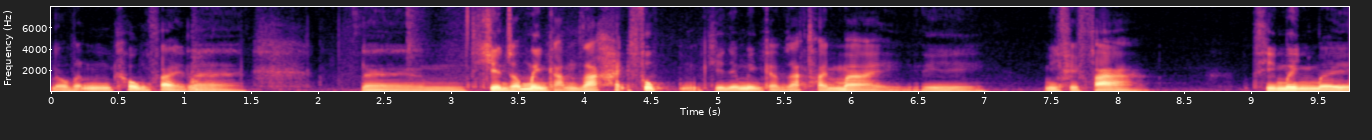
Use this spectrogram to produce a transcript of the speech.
nó vẫn không phải là là khiến cho mình cảm giác hạnh phúc, khiến cho mình cảm giác thoải mái thì mình phải phá. Thì mình mới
